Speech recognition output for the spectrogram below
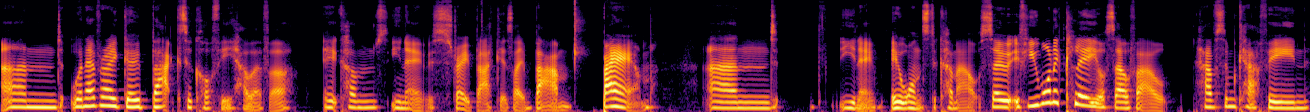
And whenever I go back to coffee, however, it comes, you know, straight back. It's like bam, bam. And you know, it wants to come out. So if you want to clear yourself out, have some caffeine.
